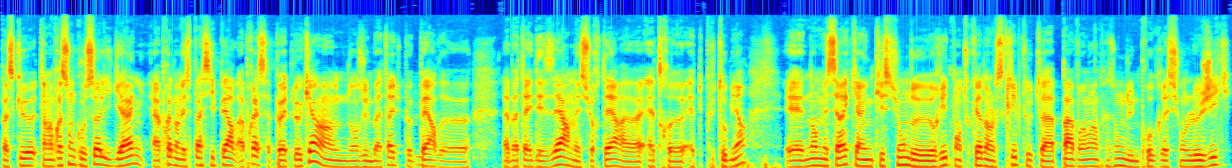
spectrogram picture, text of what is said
parce que tu as l'impression qu'au sol ils gagnent et après dans l'espace ils perdent. Après ça peut être le cas, hein. dans une bataille tu peux perdre euh, la bataille des airs mais sur Terre être, être plutôt bien. Et non mais c'est vrai qu'il y a une question de rythme en tout cas dans le script où tu n'as pas vraiment l'impression d'une progression logique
